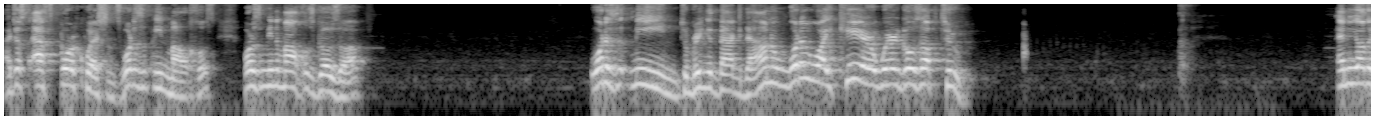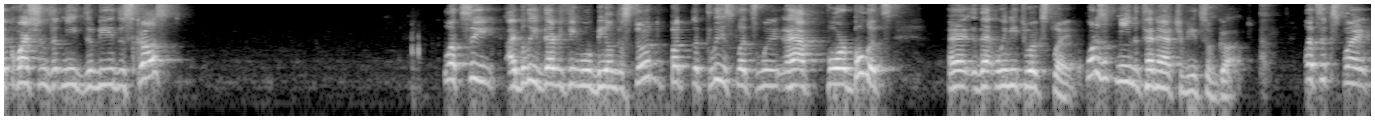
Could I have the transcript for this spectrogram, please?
I just asked four questions. What does it mean, Malchus? What does it mean Malchus goes up? What does it mean to bring it back down? And what do I care where it goes up to? Any other questions that need to be discussed? Let's see. I believe everything will be understood, but at least let's we have four bullets uh, that we need to explain. What does it mean, the 10 attributes of God? Let's explain.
